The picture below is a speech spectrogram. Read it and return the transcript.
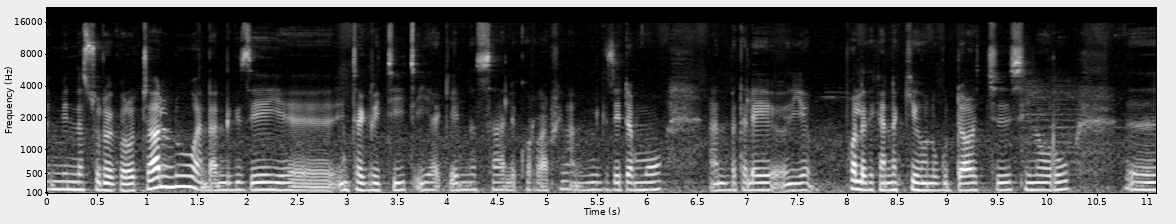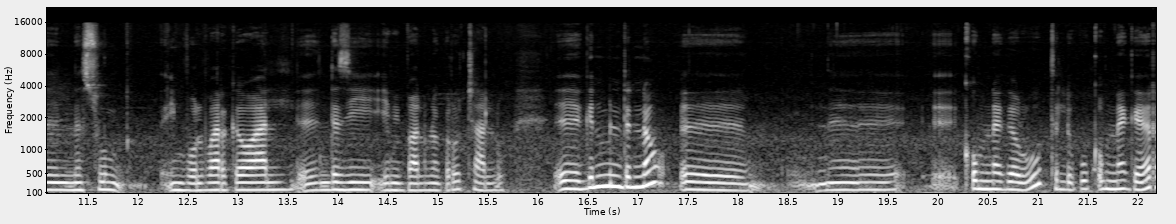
የሚነሱ ነገሮች አሉ። አንዳንድ ጊዜ የ integrity ጥያቄ ይነሳል፣ የ corruption አንዳንድ ጊዜ ደግሞ በተለይ የፖለቲካ ነክ የሆኑ ጉዳዮች ሲኖሩ እነሱም involve አድርገዋል። እንደዚህ የሚባሉ ነገሮች አሉ። ግን ምንድን ነው ቁም ነገሩ ትልቁ ቁም ነገር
